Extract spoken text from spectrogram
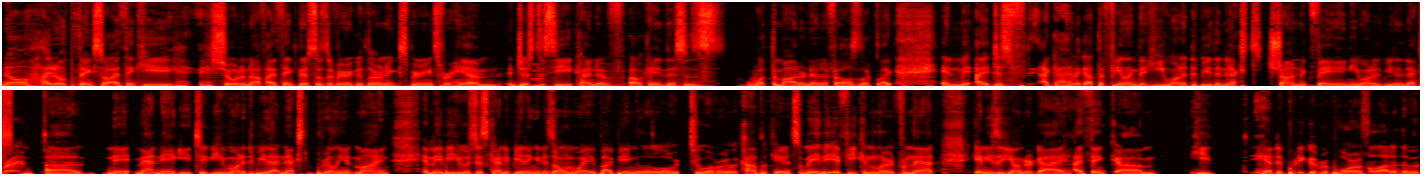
No, I don't think so. I think he showed enough. I think this was a very good learning experience for him just to mm. see kind of, okay, this is what the modern NFL has looked like. And I just, I kind of got the feeling that he wanted to be the next Sean McVay and he wanted to be the next right. uh, Na- Matt Nagy. To, he wanted to be that next brilliant mind. And maybe he was just kind of getting in his own way by being a little over, too overly complicated. So maybe if he can learn from that, again, he's a younger guy. I think um, he he had a pretty good rapport with a lot of the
